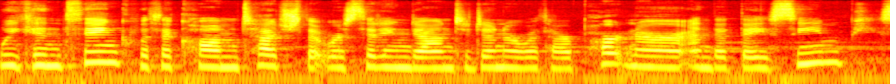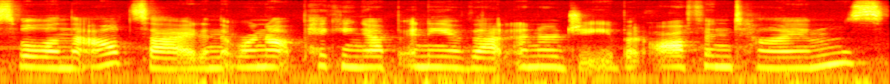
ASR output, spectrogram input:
we can think with a calm touch that we're sitting down to dinner with our partner and that they seem peaceful on the outside and that we're not picking up any of that energy. But oftentimes,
